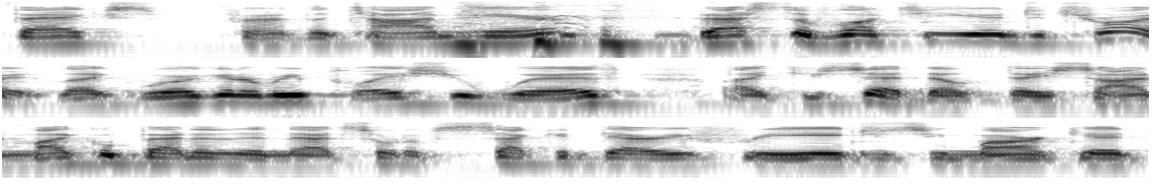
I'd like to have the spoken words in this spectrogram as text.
thanks for the time here. Best of luck to you in Detroit. Like we're going to replace you with, like you said, they signed Michael Bennett in that sort of secondary free agency market,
